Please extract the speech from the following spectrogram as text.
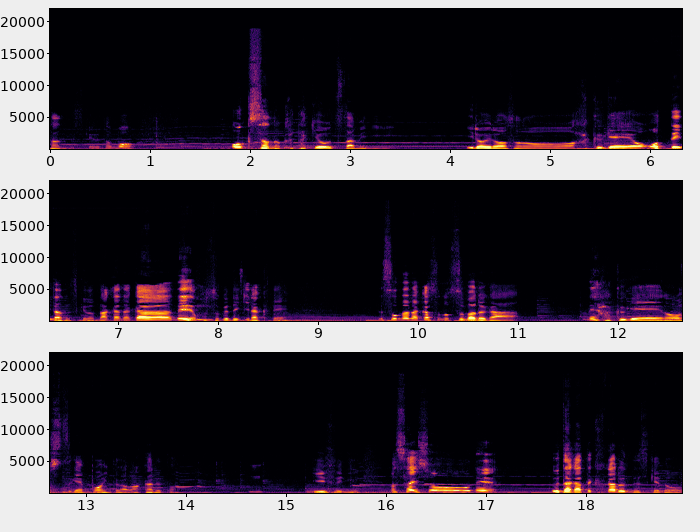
さんですけれども、奥さんの仇を討つために、いろいろその、白芸を追っていたんですけど、なかなかね、捕捉できなくて、そんな中、そのスバルが、ね、白芸の出現ポイントがわかると、いうふうに、まあ、最初ね、疑ってかかるんですけど、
